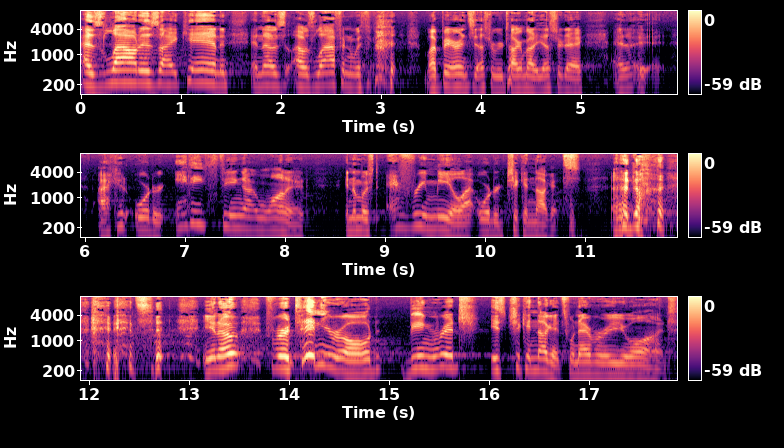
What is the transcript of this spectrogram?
as loud as I can. And, and I, was, I was laughing with my parents yesterday. We were talking about it yesterday. And I, I could order anything I wanted. In almost every meal, I ordered chicken nuggets. And I don't, it's, you know, for a 10 year old, being rich is chicken nuggets whenever you want.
